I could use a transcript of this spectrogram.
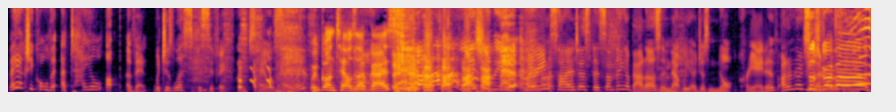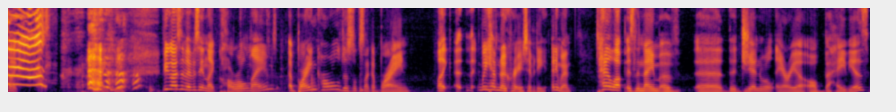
They actually called it a tail up event, which is less specific than tail sailing. We've gone tails up, guys. Literally, marine scientists, there's something about us in that we are just not creative. I don't know if you guys have ever Subscriber! seen, like- If you guys have ever seen like coral names, a brain coral just looks like a brain. Like uh, th- we have no creativity. Anyway, tail up is the name of uh, the general area of behaviors.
